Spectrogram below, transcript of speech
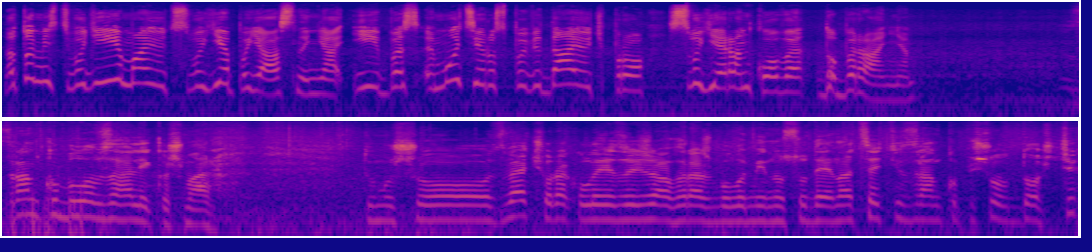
Натомість водії мають своє пояснення і без емоцій розповідають про своє ранкове добирання. Зранку було взагалі кошмар. Тому що з вечора, коли я заїжджав, в гараж було мінус 11, і зранку пішов дощик.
